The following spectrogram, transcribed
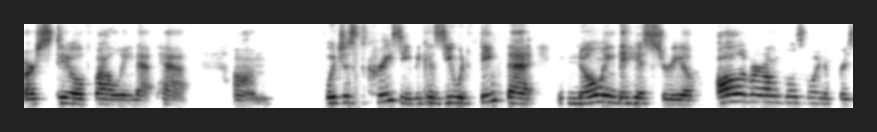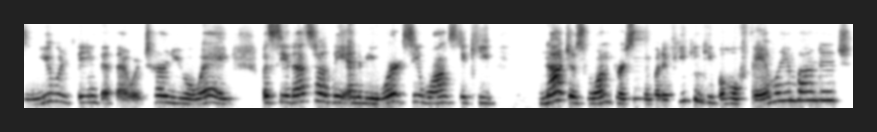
are still following that path. Um, which is crazy because you would think that knowing the history of all of our uncles going to prison, you would think that that would turn you away. But see, that's how the enemy works. He wants to keep not just one person, but if he can keep a whole family in bondage,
